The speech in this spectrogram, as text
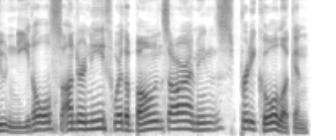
two needles underneath where the bones are. I mean, it's pretty cool looking.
